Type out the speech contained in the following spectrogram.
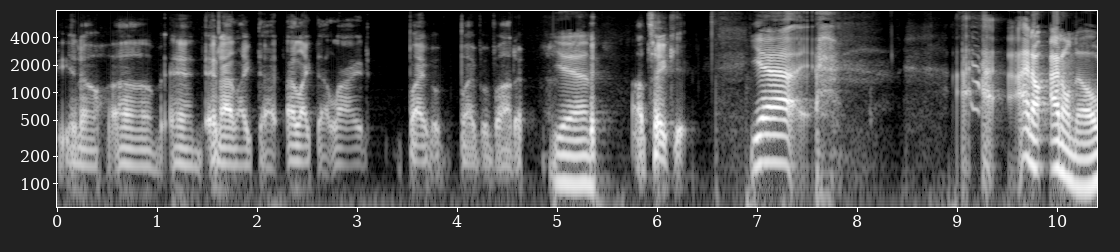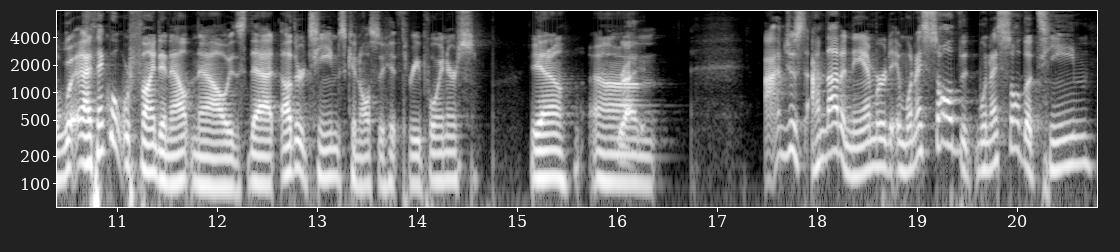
You know. Um. And and I like that. I like that line by by Bovada. Yeah, I'll take it. yeah. I, I don't. I don't know. I think what we're finding out now is that other teams can also hit three pointers. You know. Um, Right. I'm just. I'm not enamored. And when I saw the when I saw the team.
